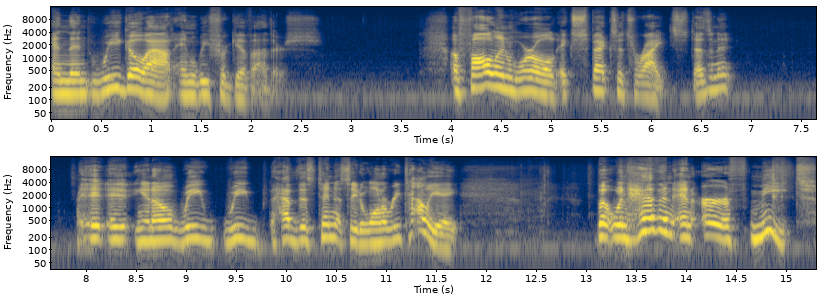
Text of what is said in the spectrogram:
and then we go out and we forgive others. A fallen world expects its rights, doesn't it? It, it, you know we we have this tendency to want to retaliate but when heaven and earth meet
